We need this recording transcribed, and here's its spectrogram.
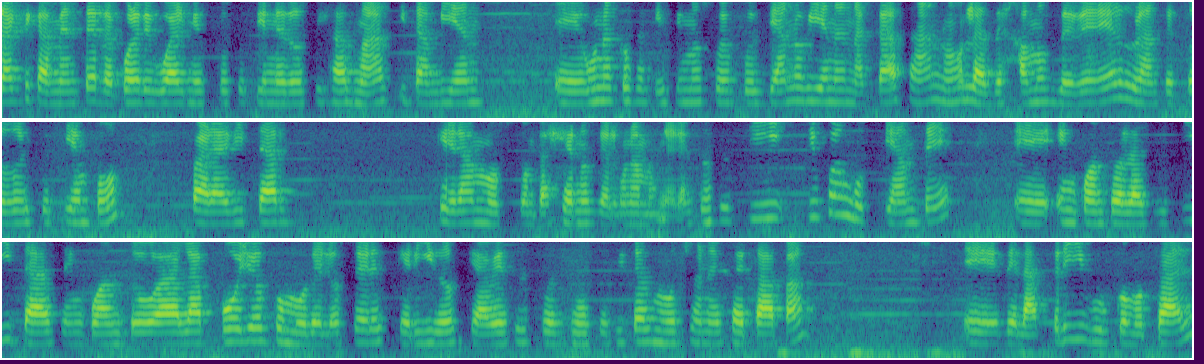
prácticamente recuerdo igual mi esposo tiene dos hijas más y también eh, una cosa que hicimos fue pues ya no vienen a casa, ¿no? Las dejamos de ver durante todo este tiempo para evitar que éramos contagiarnos de alguna manera. Entonces sí, sí fue angustiante eh, en cuanto a las visitas, en cuanto al apoyo como de los seres queridos que a veces pues necesitas mucho en esta etapa eh, de la tribu como tal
